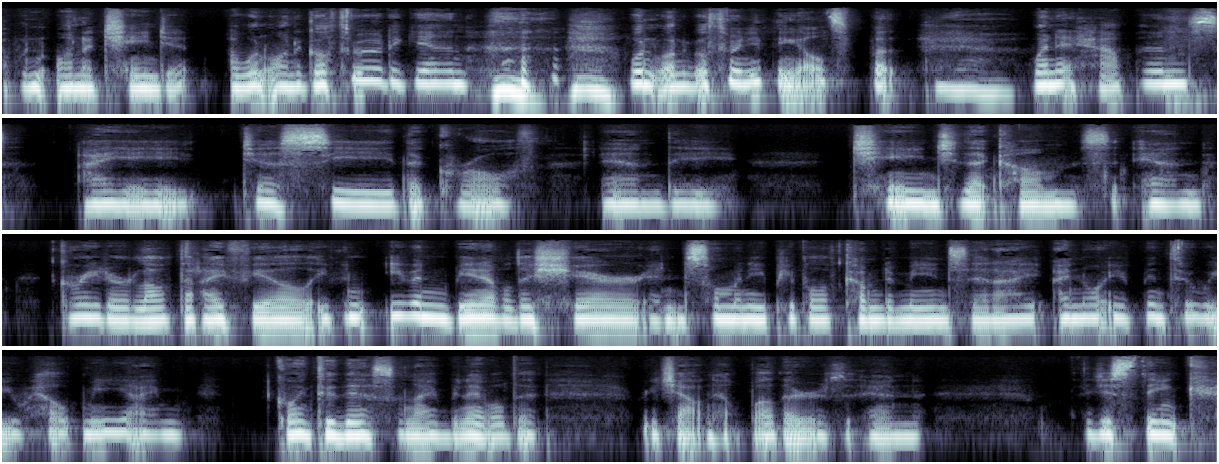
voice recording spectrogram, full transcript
I wouldn't want to change it. I wouldn't want to go through it again. Hmm, hmm. wouldn't want to go through anything else. But Yeah. when it happens, I just see the growth and the change that comes and greater love that I feel. Even even being able to share, and so many people have come to me and said, "I I know what you've been through. Will you help me? I'm going through this," and I've been able to reach out and help others. And I just think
